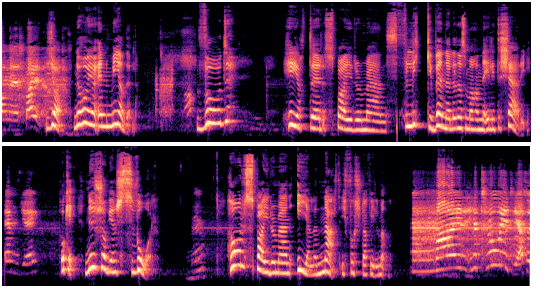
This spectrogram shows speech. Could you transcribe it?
om eh, Spiderman? Ja, nu har jag en medel. Vad heter Spidermans flickvän, eller den som han är lite kär i? MJ? Okej, nu kör vi en svår. Mm. Har Spiderman elnät i första filmen? Nej, jag tror inte det. Alltså,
